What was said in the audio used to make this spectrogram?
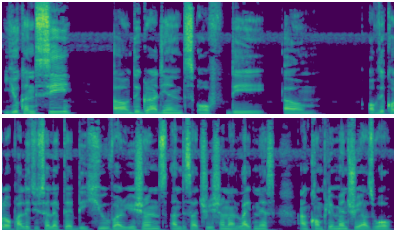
you can see uh, the gradients of the um, of the color palette you selected, the hue variations and the saturation and lightness and complementary as well.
